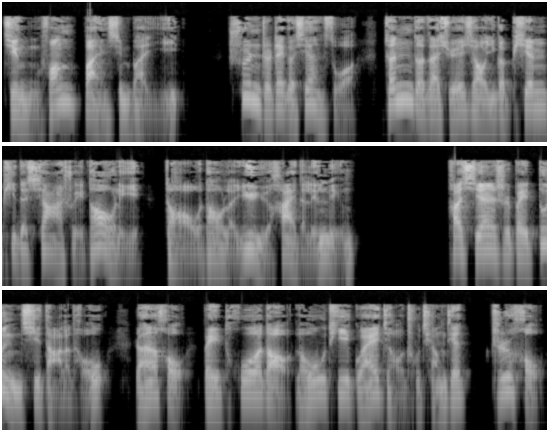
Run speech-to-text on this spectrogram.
警方半信半疑，顺着这个线索，真的在学校一个偏僻的下水道里找到了遇害的林玲。她先是被钝器打了头，然后被拖到楼梯拐角处强奸，之后。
